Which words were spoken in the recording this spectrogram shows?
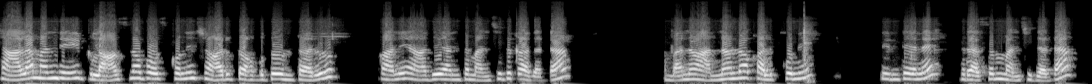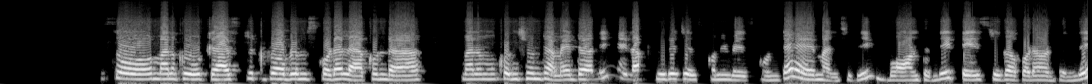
చాలా మంది గ్లాస్లో పోసుకొని చారు తాగుతూ ఉంటారు. కానీ అది అంత మంచిది కాదట. మనం అన్నంలో కలుపుకొని తింటేనే రసం మంచిదట. సో మనకు గ్యాస్ట్రిక్ ప్రాబ్లమ్స్ కూడా లేకుండా మనం కొంచెం టమాటోని ఇలా ప్యూరీ చేసుకుని వేసుకుంటే మంచిది బాగుంటుంది టేస్టీగా కూడా ఉంటుంది.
